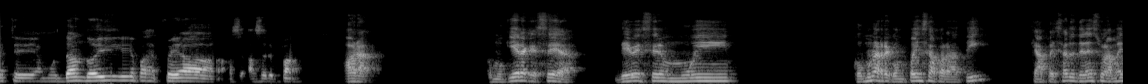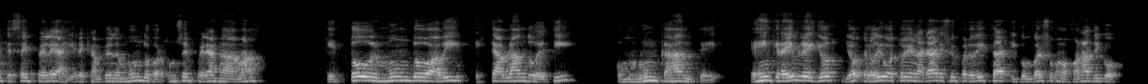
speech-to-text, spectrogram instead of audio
este, amoldando ahí para después a, a hacer el pan. Ahora, como quiera que sea, debe ser muy como una recompensa para ti que a pesar de tener solamente seis peleas y eres campeón del mundo, pero son seis peleas nada más, que todo el mundo, David, esté hablando de ti como nunca antes. Es increíble, yo, yo te lo digo, estoy en la calle, soy periodista y converso con los fanáticos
